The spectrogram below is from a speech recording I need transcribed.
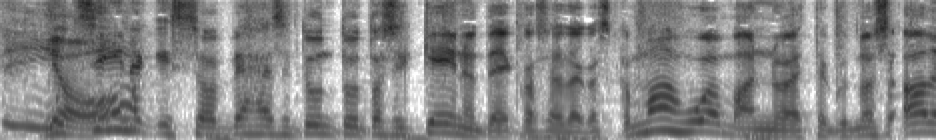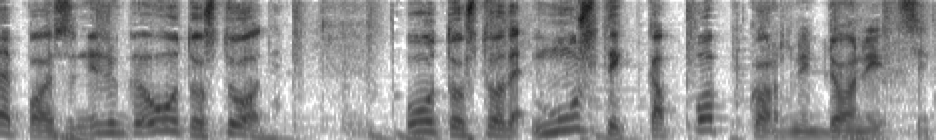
Joo. Mutta siinäkin se on vähän, se tuntuu tosi keinotekoiselta, koska mä oon huomannut, että kun noissa Alepoissa, niin se on uutuustuote. Uutuustuote, mustikka popcorni donitsi.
